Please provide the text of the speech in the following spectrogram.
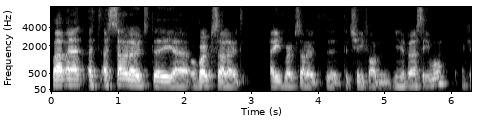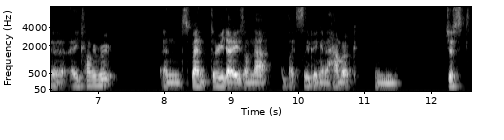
well, when I, I, I soloed the uh, or rope soloed a rope soloed the the chief on University Wall, like a, a climbing route, and spent three days on that, like sleeping in a hammock and just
